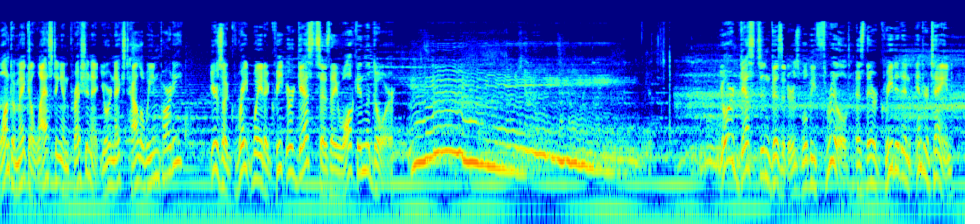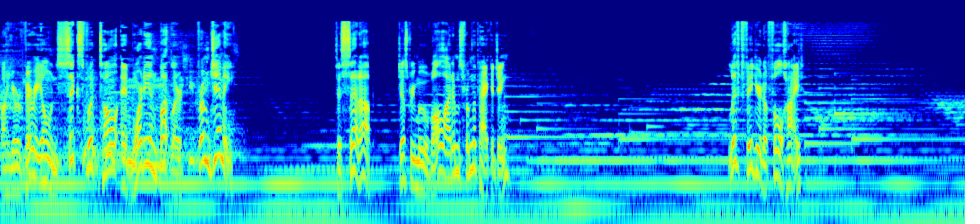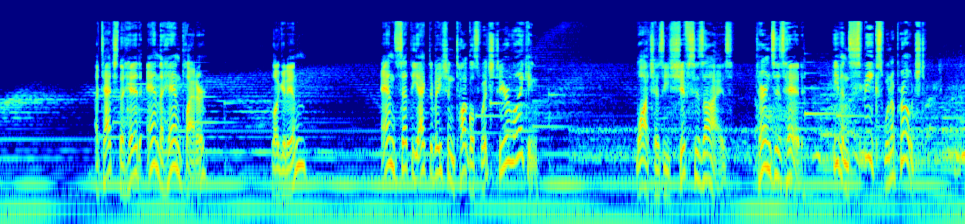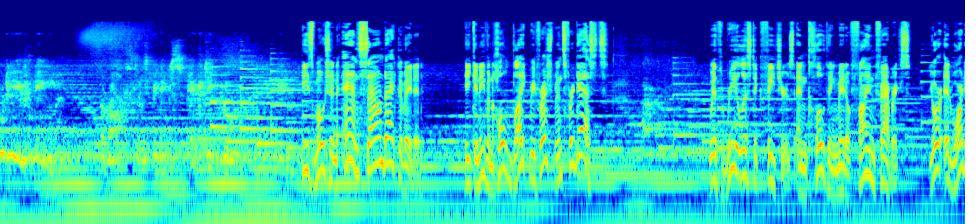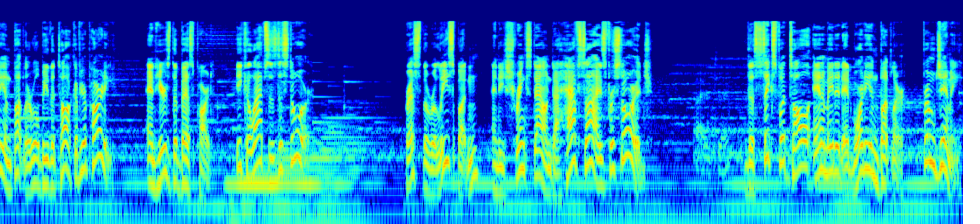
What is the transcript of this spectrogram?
Want to make a lasting impression at your next Halloween party? Here's a great way to greet your guests as they walk in the door. Your guests and visitors will be thrilled as they're greeted and entertained by your very own six foot tall Edwardian butler from Gemmy. To set up, just remove all items from the packaging, lift figure to full height, attach the head and the hand platter, plug it in, and set the activation toggle switch to your liking. Watch as he shifts his eyes, turns his head, even speaks when approached. He's motion and sound activated. He can even hold light refreshments for guests. With realistic features and clothing made of fine fabrics, your Edwardian butler will be the talk of your party. And here's the best part he collapses to store. Press the release button, and he shrinks down to half size for storage. The six foot tall animated Edwardian butler from Gemmy.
